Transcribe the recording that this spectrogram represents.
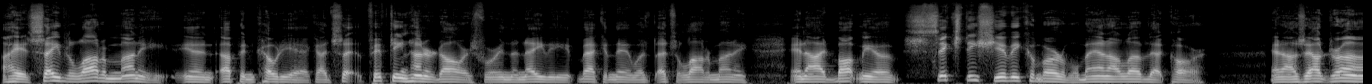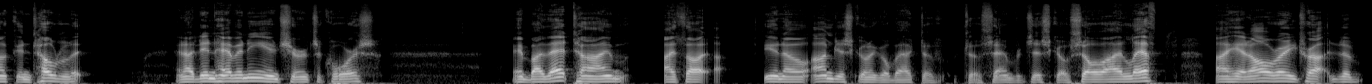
I had saved a lot of money in up in Kodiak. I'd set fifteen hundred dollars for in the Navy back in then. Was that's a lot of money, and I'd bought me a '60 Chevy convertible. Man, I love that car. And I was out drunk and totaled it, and I didn't have any insurance, of course. And by that time, I thought, you know, I'm just going to go back to, to San Francisco. So I left. I had already tried to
